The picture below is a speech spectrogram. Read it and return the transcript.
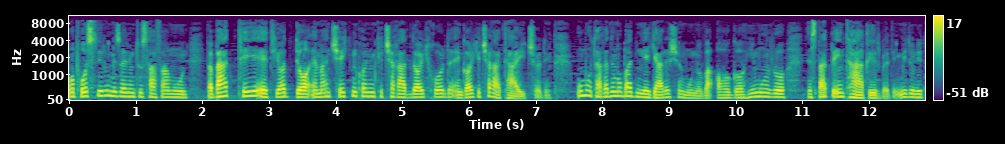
ما پستی رو می‌ذاریم تو صفحمون و بعد طی اعتیاد دائما چک می‌کنیم که چقدر like خورده انگار که چقدر تایید شدیم. اون معتقده ما باید نگرشمون و آگاهیمون رو نسبت به این تغییر بدیم. می‌دونید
